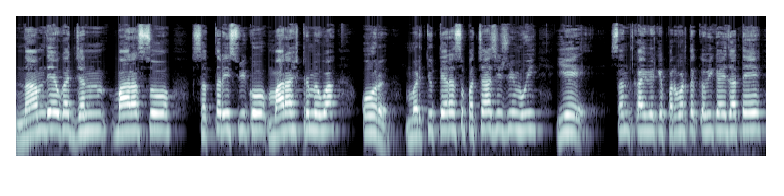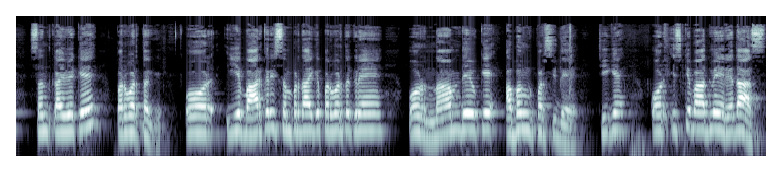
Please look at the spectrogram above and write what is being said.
नामदेव का जन्म 1270 ईस्वी को महाराष्ट्र में हुआ और मृत्यु 1350 ईस्वी में हुई। ये संत काव्य के प्रवर्तक कवि कहे जाते हैं, संत काव्य के प्रवर्तक। और ये बारकरी संप्रदाय के प्रवर्तक रहे हैं और नामदेव के अभंग प्रसिद्ध है, ठीक है? और इसके बाद में रेदास।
